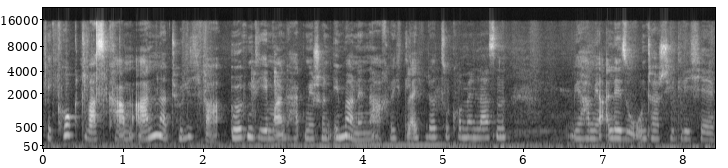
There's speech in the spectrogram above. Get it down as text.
geguckt, was kam an. Natürlich war irgendjemand, hat mir schon immer eine Nachricht gleich wieder zukommen lassen. Wir haben ja alle so unterschiedliche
